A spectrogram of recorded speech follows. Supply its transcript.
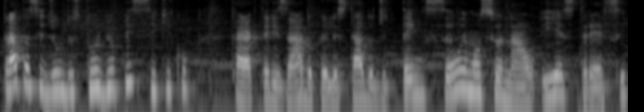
Trata-se de um distúrbio psíquico caracterizado pelo estado de tensão emocional e estresse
